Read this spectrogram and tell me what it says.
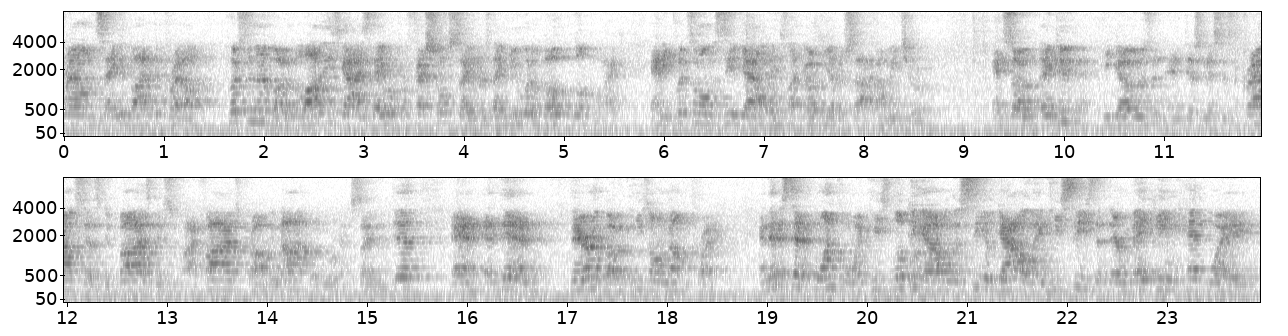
around and say goodbye to the crowd, puts them in a boat. A lot of these guys, they were professional sailors. They knew what a boat looked like. And he puts them on the Sea of Galilee. He's like, go to the other side. I'll meet you over and so they do that. He goes and, and, dismisses the crowd, says goodbyes, gives some high fives, probably not, but we're going to say they did. And, and then they're in a boat, he's on a mountain praying. And then it said at one point, he's looking out on the Sea of Galilee and he sees that they're making headway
